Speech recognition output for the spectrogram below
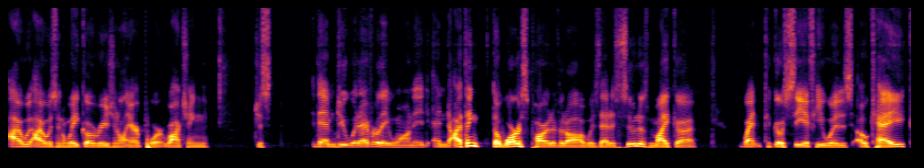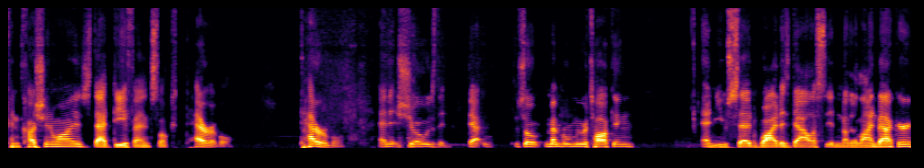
I was in Waco Regional Airport watching just them do whatever they wanted. And I think the worst part of it all was that as soon as Micah went to go see if he was okay concussion wise, that defense looked terrible. Terrible. And it shows that that so remember when we were talking and you said why does Dallas need another linebacker?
